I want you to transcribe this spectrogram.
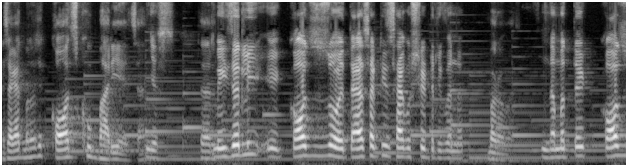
सगळ्यात महत्त्वाचे कॉज खूप भारी आहे याचा. येस तर मेजरली कॉज जो आहे त्यासाठीच ह्या गोष्टी ड्रिव्हन आहेत. बरोबर. मग ते कॉज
